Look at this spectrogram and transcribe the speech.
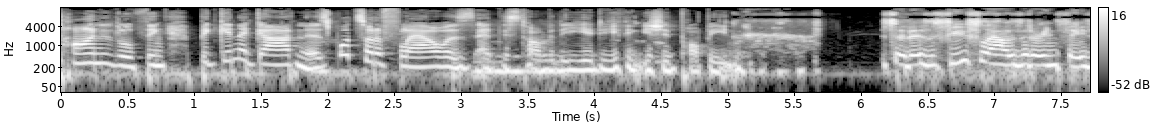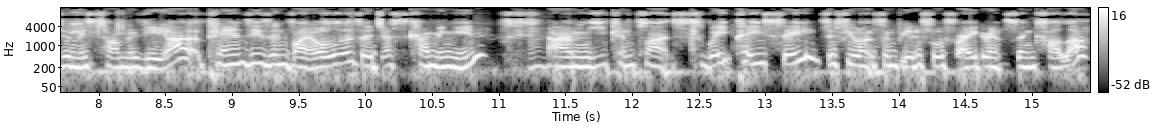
tiny little thing. Beginner gardeners, what sort of flowers at this time of the year do you think you should pop in? So there's a few flowers that are in season this time of year. Pansies and violas are just coming in. Um, you can plant sweet pea seeds if you want some beautiful fragrance and colour.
